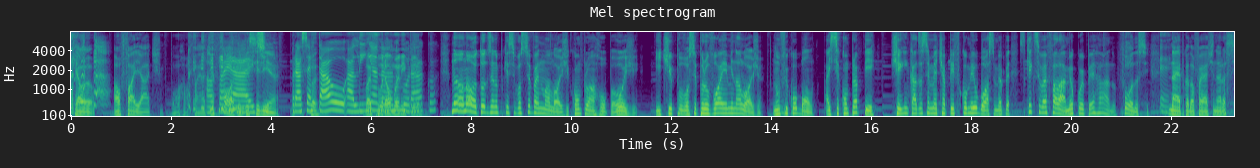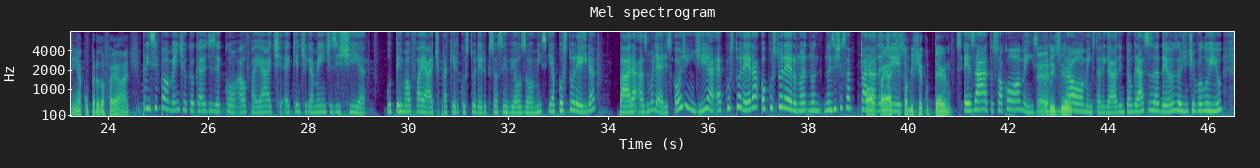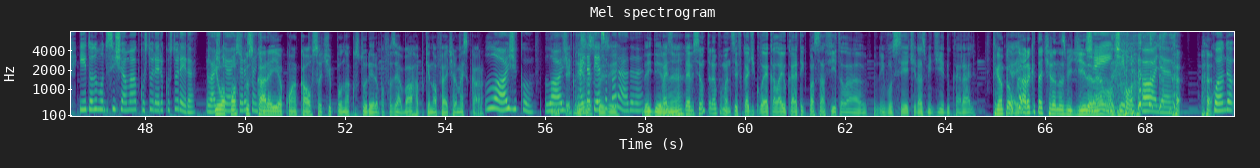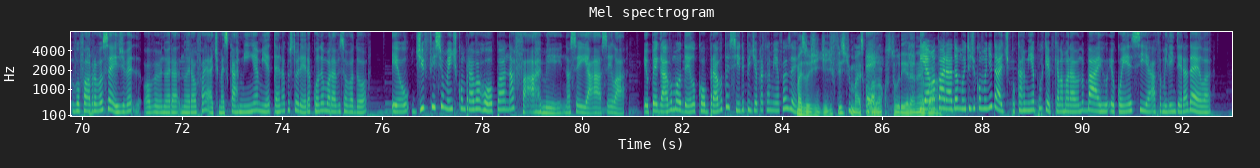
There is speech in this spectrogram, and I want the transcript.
que é o alfaiate. Porra, alfaiate é foda, hein, Alfaiate. Priscilinha? Pra acertar o- a linha furar na- o no mano buraco. Não, não, eu tô dizendo porque se você vai numa loja e compra uma roupa hoje e, tipo, você provou a M na loja, não ficou bom. Aí você compra a P. Chega em casa, você mete a P, ficou meio bosta. meu P- O que, que você vai falar? Meu corpo é errado. Foda-se. É. Na época do alfaiate não era assim, a culpa era do alfaiate. Principalmente o que eu quero dizer com alfaiate é que antigamente existia o termo alfaiate para aquele costureiro que só servia aos homens e a costureira para as mulheres. Hoje em dia é costureira ou costureiro, não, não, não existe essa parada alfaiate de. só mexia com terno. Exato, só com homens, É. produtos para homens, tá ligado? Então, graças a Deus, a gente evoluiu e todo mundo se chama costureiro costureira. Eu acho eu que é aposto que os caras iam com a calça, tipo, na costureira pra fazer a barra, porque no alfaiate era mais caro. Lógico, lógico. Ainda tem essa parada, né? Doideira, Mas né? deve ser um trampo, mano. Você ficar de cueca lá e o cara tem que passar a fita lá em você, tirar as medidas do caralho. Trump é o aí? cara que tá tirando as medidas, né, Gente, mano? olha, quando eu vou falar pra vocês, de ver- óbvio, não era, não era alfaiate, mas Carminha, minha eterna costureira, quando eu morava em Salvador, eu dificilmente comprava roupa na Farm, na C&A, sei lá. Eu pegava o modelo, comprava o tecido e pedia pra Carminha fazer. Mas hoje em dia é difícil demais colar É. na costureira, né? E é uma parada muito de comunidade. Tipo, Carminha, por quê? Porque ela morava no bairro, eu conhecia a família inteira dela.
